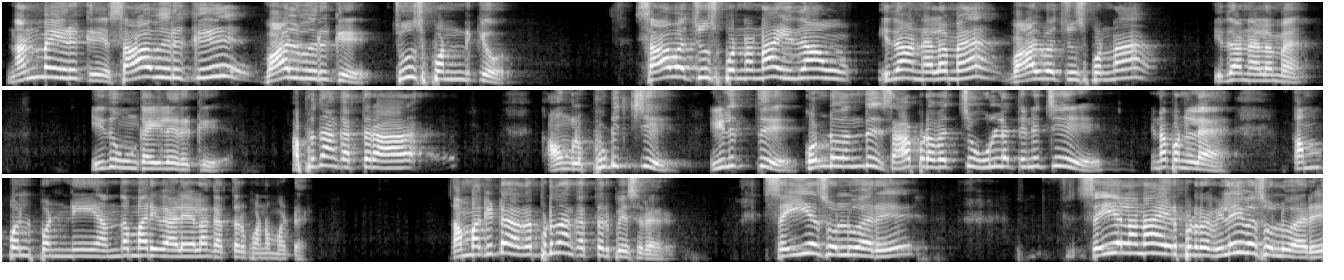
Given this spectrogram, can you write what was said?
நன்மை இருக்கு சாவு இருக்கு வாழ்வு இருக்கு. சூஸ் பண்ணிக்கோ. சாவை சூஸ் பண்ணனா இதான் இதான் நிலமை. வாழ்வை சூஸ் பண்ணால் இதான் நிலமை. இது உன் கையில் இருக்குது அப்படிதான் தான் கத்துறா அவங்கள பிடிச்சி இழுத்து கொண்டு வந்து சாப்பிட வச்சு உள்ளே திணிச்சு என்ன பண்ணல? கம்பல் பண்ணி அந்த மாதிரி வேலையெல்லாம் கத்தர் பண்ண மாட்டார். நம்மக்கிட்ட அதை அப்படி தான் கத்தர் பேசுகிறாரு செய்ய சொல்லுவார். செய்யலைன்னா ஏற்படுற விளைவை சொல்லுவார்.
